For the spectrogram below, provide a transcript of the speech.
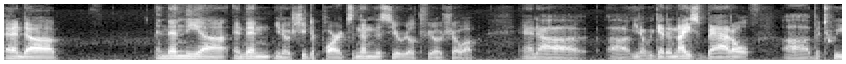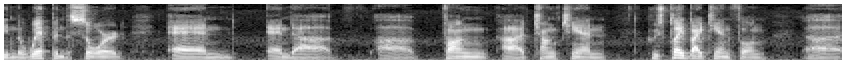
and and then the and then you know she departs, and then the serial trio show up, and you know we get a nice battle between the whip and the sword, and and uh, uh, Feng uh, Changqian, who's played by Tian Feng, uh,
